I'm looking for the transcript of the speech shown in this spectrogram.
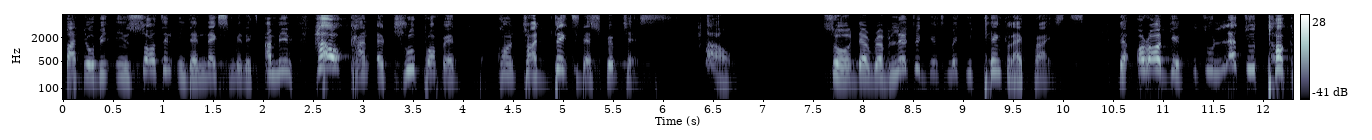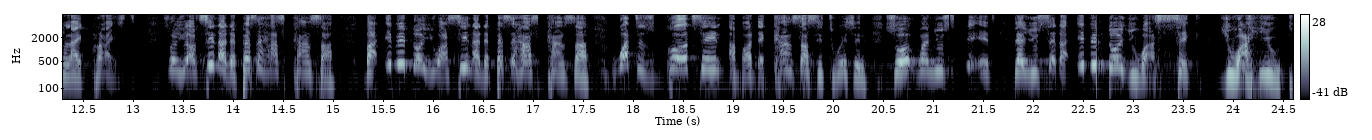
but they will be insulting in the next minute. I mean, how can a true prophet contradict the scriptures? How? So the revelatory gifts make you think like Christ the oral gift, it will let you talk like Christ. So you have seen that the person has cancer. But even though you are seeing that the person has cancer, what is God saying about the cancer situation? So when you see it, then you say that even though you are sick, you are healed.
